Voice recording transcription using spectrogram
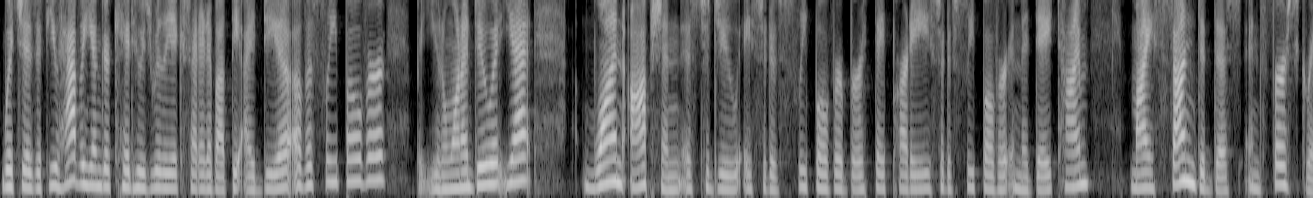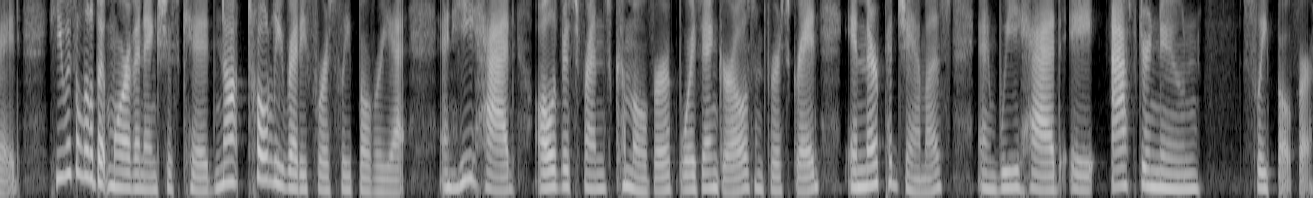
which is if you have a younger kid who's really excited about the idea of a sleepover, but you don't want to do it yet, one option is to do a sort of sleepover birthday party, sort of sleepover in the daytime. My son did this in first grade. He was a little bit more of an anxious kid, not totally ready for a sleepover yet. And he had all of his friends come over, boys and girls in first grade, in their pajamas. And we had a afternoon sleepover.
